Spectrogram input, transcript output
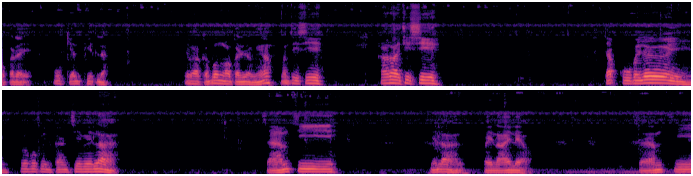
กก็ได้ปูเขียนผิดแหละแต่ว่ากระเบื้องเอากันอย่างเนี้ยวันที่สี่ ห้าร้อยที่สี่จับคูไปเลยเพื่อบ่เป็นการเสียเวลาสามสี่เวลาไปหลายแล้วสามสี่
